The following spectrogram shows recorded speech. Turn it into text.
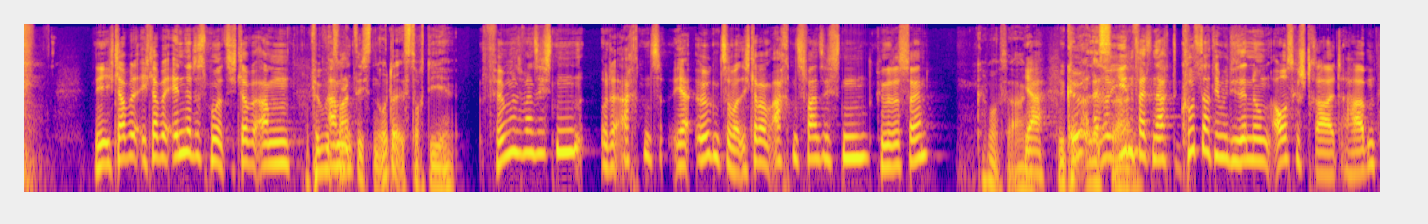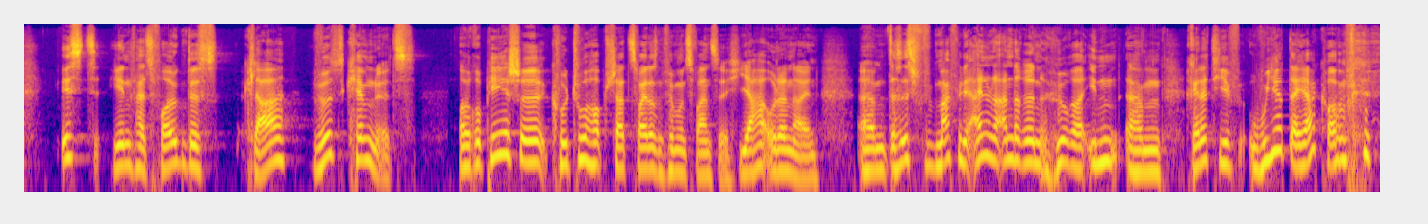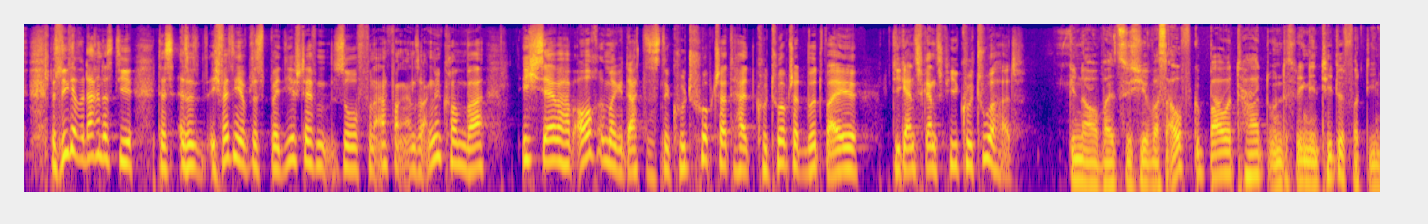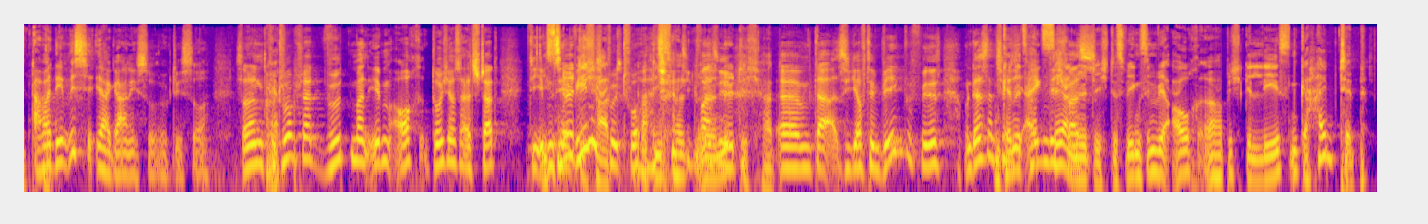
Nee, ich glaube, ich glaube Ende des Monats. Ich glaube am, Am 25. oder? Ist doch die. am 25. oder 28. Ja, irgend sowas. Ich glaube am 28. könnte das sein? Kann man auch sagen. Ja. wir können alles also sagen. jedenfalls nach, kurz nachdem wir die Sendung ausgestrahlt haben, ist jedenfalls folgendes klar. Wird Chemnitz Europäische Kulturhauptstadt 2025, ja oder nein? Ähm, das ist, mag für den einen oder anderen HörerIn ähm, relativ weird daherkommen. Das liegt aber daran, dass die, das, also ich weiß nicht, ob das bei dir, Steffen, so von Anfang an so angekommen war. Ich selber habe auch immer gedacht, dass es eine Kulturhauptstadt halt Kulturhauptstadt wird, weil die ganz, ganz viel Kultur hat. Genau, weil sich hier was aufgebaut hat und deswegen den Titel verdient Aber hat. dem ist ja gar nicht so wirklich so. Sondern Kulturhauptstadt wird man eben auch durchaus als Stadt, die, eben es sehr wenig hat, Kultur hat, die halt, die quasi äh, nötig hat. Ähm, da sich auf dem Weg befindet. Und das ist natürlich eigentlich sehr was. nötig. Deswegen sind wir auch, äh, habe ich gelesen, Geheimtipp.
